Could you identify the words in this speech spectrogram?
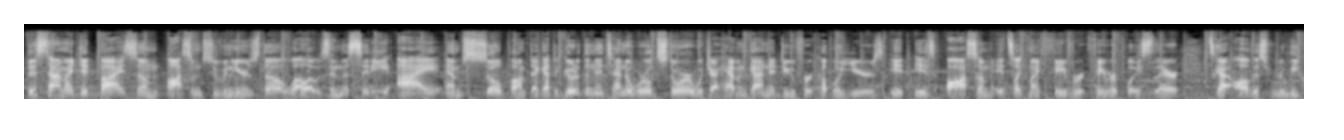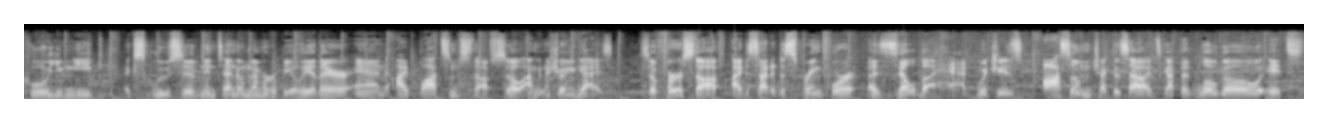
This time I did buy some awesome souvenirs though while I was in the city. I am so pumped. I got to go to the Nintendo World Store, which I haven't gotten to do for a couple years. It is awesome. It's like my favorite, favorite place there. It's got all this really cool, unique, exclusive Nintendo memorabilia there, and I bought some stuff, so I'm to show you guys. So first off, I decided to spring for a Zelda hat, which is awesome. Check this out. It's got the logo. It's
